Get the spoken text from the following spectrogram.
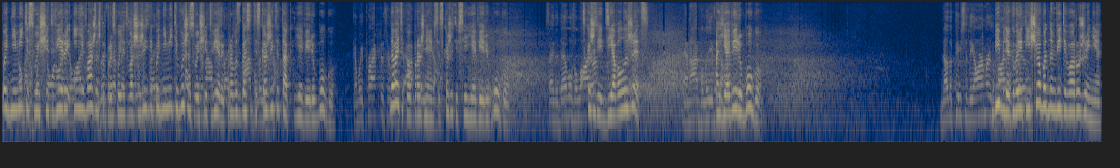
Поднимите свой щит веры, и не важно, что происходит в вашей жизни, поднимите выше свой щит веры, провозгласите, скажите так, я верю Богу. Давайте поупражняемся, скажите все, я верю Богу. Скажите, дьявол лжец, а я верю Богу. Библия говорит еще об одном виде вооружения.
